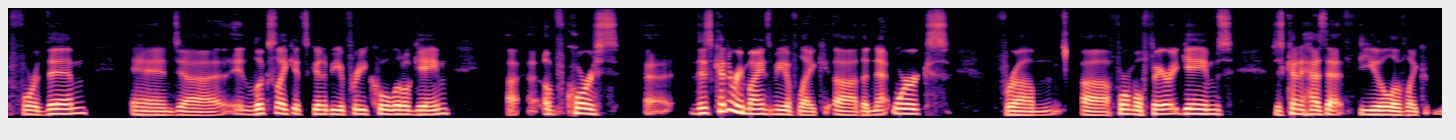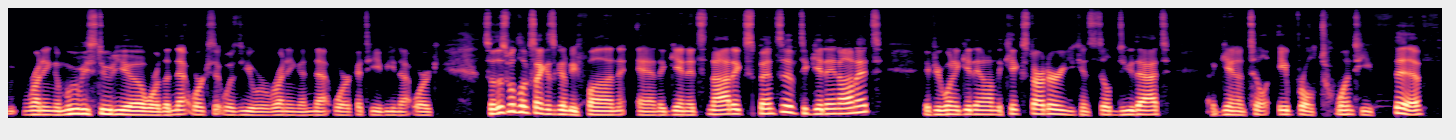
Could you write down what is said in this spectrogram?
for them. And uh, it looks like it's going to be a pretty cool little game. Uh, of course, uh, this kind of reminds me of like the networks from Formal Ferret games just kind of has that feel of like running a movie studio or the networks it was you were running a network a tv network so this one looks like it's going to be fun and again it's not expensive to get in on it if you want to get in on the kickstarter you can still do that again until april 25th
